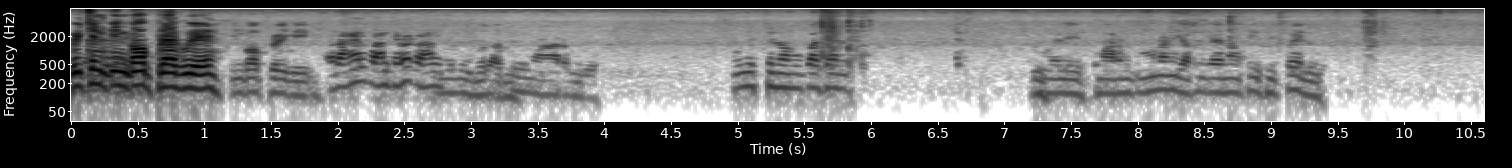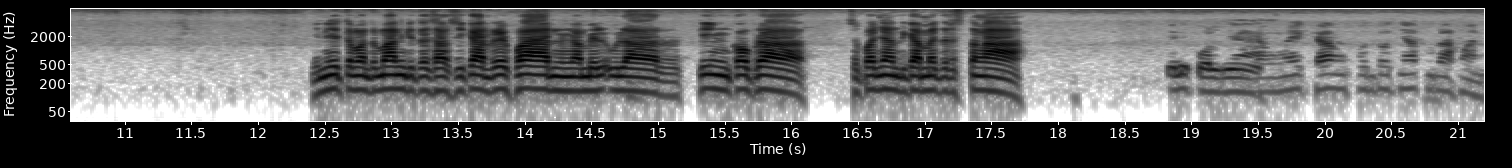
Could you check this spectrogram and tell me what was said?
Kuwi jen king cobra kuwi. King kobra iki. Orang kan pan cewek kan. Marem yo. Kuwi jeneng pasen. Marem temenan ya nang TV lho. Ini teman-teman kita saksikan Revan ngambil ular king cobra sepanjang 3 meter setengah. Ini polnya. Yang megang buntutnya tuh Rahman.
